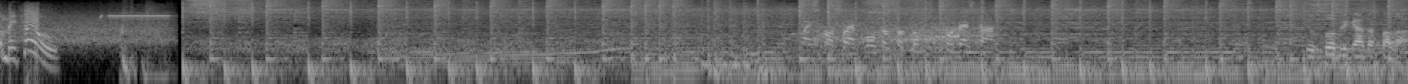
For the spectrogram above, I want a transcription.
Começou! Mas qual é pouca, eu só tomo se for 10k. Eu sou obrigado a falar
